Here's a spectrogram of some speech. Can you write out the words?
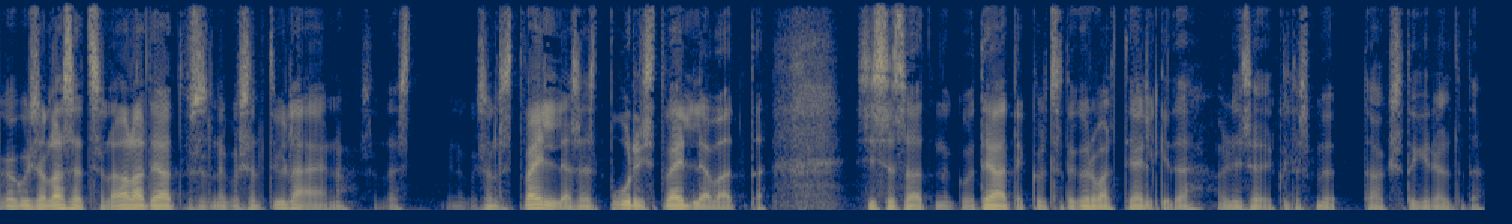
aga kui sa lased selle alateadvusel nagu sealt üle noh, sellest nagu sellest välja, sellest puurist välja vaata, siis sa saad nagu teadlikult seda kõrvalt jälgida, oli see, kuidas ma tahaks seda kirjeldada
